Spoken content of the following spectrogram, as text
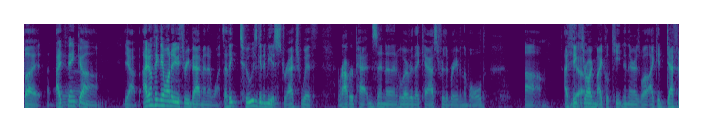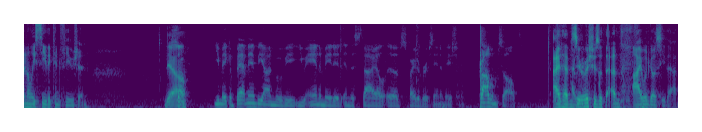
But I I, think, uh, um, yeah, I don't think they want to do three Batman at once. I think two is going to be a stretch with Robert Pattinson and whoever they cast for the Brave and the Bold. Um, I think Yeah. throwing Michael Keaton in there as well, I could definitely see the confusion. Yeah. So you make a Batman Beyond movie, you animate it in the style of Spider Verse animation. Problem solved. I'd have I zero would- issues with that. I would go see that.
